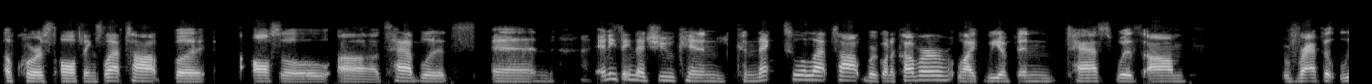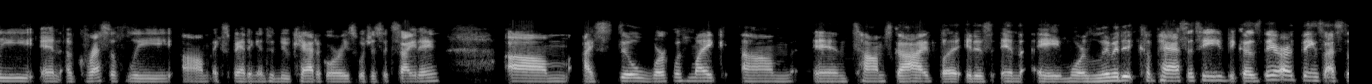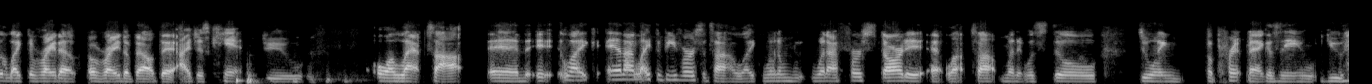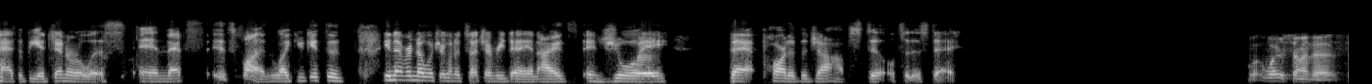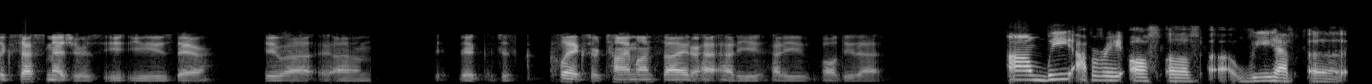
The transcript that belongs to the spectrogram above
of course, all things laptop, but also uh, tablets and anything that you can connect to a laptop we're going to cover like we have been tasked with um, rapidly and aggressively um, expanding into new categories, which is exciting. Um, I still work with Mike um, in Tom's Guide, but it is in a more limited capacity because there are things I still like to write up or write about that I just can't do on a laptop. And it like, and I like to be versatile. Like when when I first started at laptop, when it was still doing a print magazine, you had to be a generalist, and that's it's fun. Like you get to, you never know what you're going to touch every day, and I enjoy that part of the job still to this day. What are some of the success measures you, you use there? Do uh, um, just clicks or time on site, or how, how do you how do you all do that? Um, we operate off of uh, we have a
